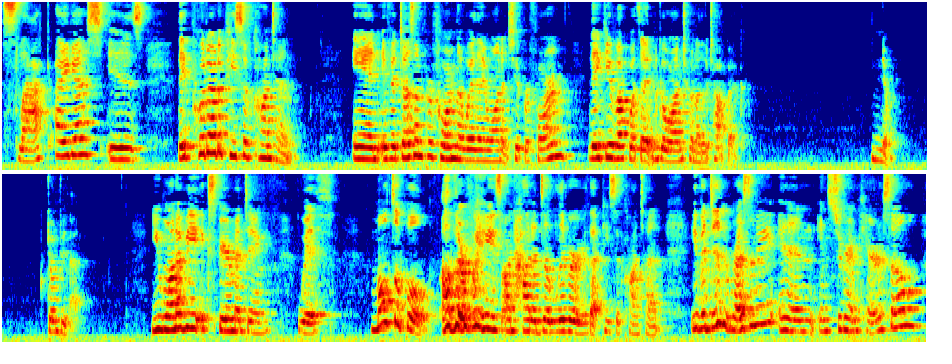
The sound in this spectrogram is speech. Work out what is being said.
slack i guess is they put out a piece of content and if it doesn't perform the way they want it to perform they give up with it and go on to another topic. No, don't do that. You want to be experimenting with multiple other ways on how to deliver that piece of content. If it didn't resonate in an Instagram carousel,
